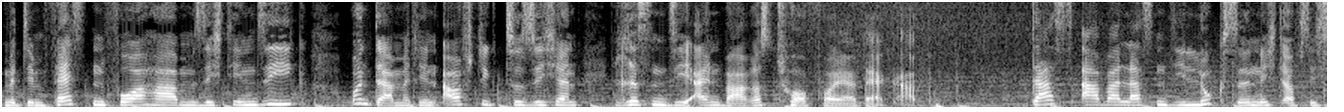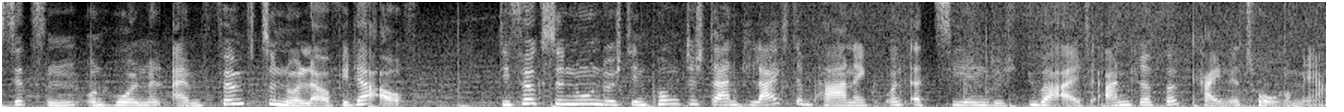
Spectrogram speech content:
Mit dem festen Vorhaben, sich den Sieg und damit den Aufstieg zu sichern, rissen sie ein wahres Torfeuerwerk ab. Das aber lassen die Luchse nicht auf sich sitzen und holen mit einem 5 zu 0 Lauf wieder auf. Die Füchse nun durch den Punktestand leicht in Panik und erzielen durch überalte Angriffe keine Tore mehr.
